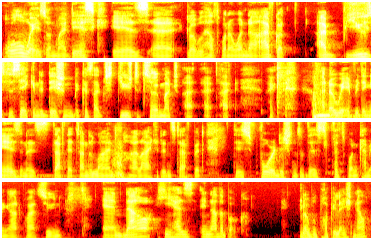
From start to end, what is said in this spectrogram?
always on my desk is uh, Global Health 101. Now I've got I've used the second edition because I've just used it so much. I, I, I, I, know where everything is and there's stuff that's underlined and highlighted and stuff, but there's four editions of this, fifth one coming out quite soon. And now he has another book, Global Population Health,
